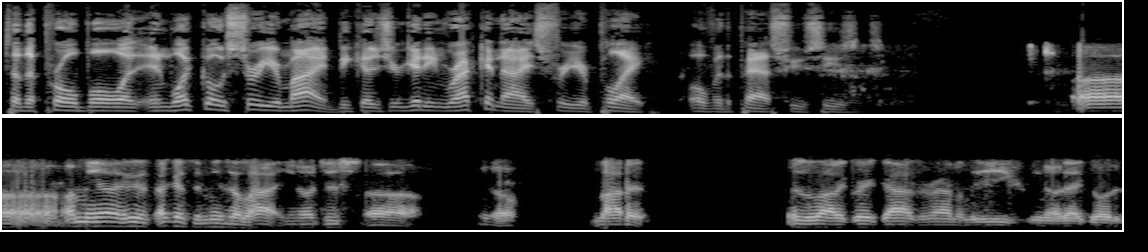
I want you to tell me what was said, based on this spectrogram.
to the Pro Bowl, and, and what goes through your mind because you're getting recognized for your play over the past few seasons. Uh, I mean, I guess, I guess it means a lot. You know, just uh, you know, a lot of there's a lot of great guys around the league. You know, that go to,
